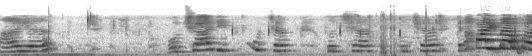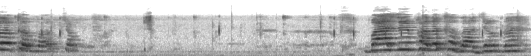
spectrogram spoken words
Hayır. Uçak uçak uçak uçak. Ay ben para kazanacağım. De para kazanacağım ben.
